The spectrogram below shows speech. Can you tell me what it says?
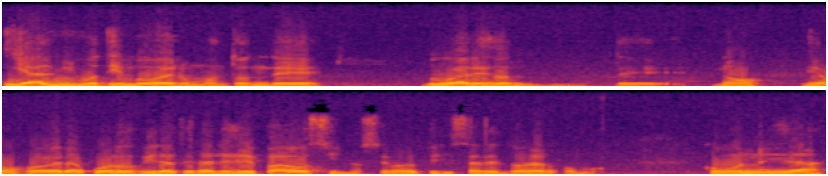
y al mismo tiempo va a haber un montón de lugares donde no, digamos, va a haber acuerdos bilaterales de pagos y no se va a utilizar el dólar como, como moneda.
